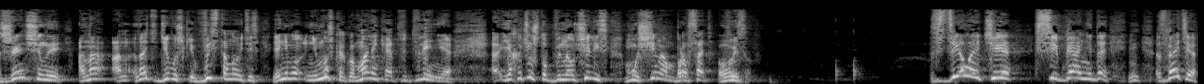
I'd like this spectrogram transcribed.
женщины, она, она, знаете, девушки, вы становитесь, я немного, немножко такое маленькое ответвление. Э, я хочу, чтобы вы научились мужчинам бросать вызов. Сделайте себя не... Знаете,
